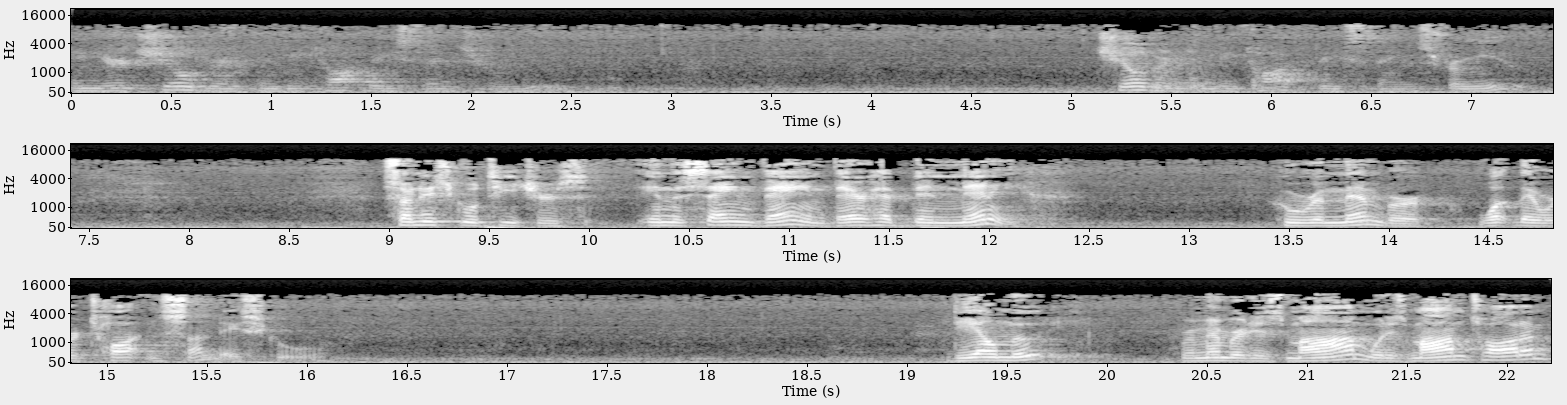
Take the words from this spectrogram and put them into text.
And your children can be taught these things from you. Children can be taught these things from you. Sunday school teachers, in the same vein, there have been many who remember what they were taught in Sunday school. D.L. Moody remembered his mom, what his mom taught him,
